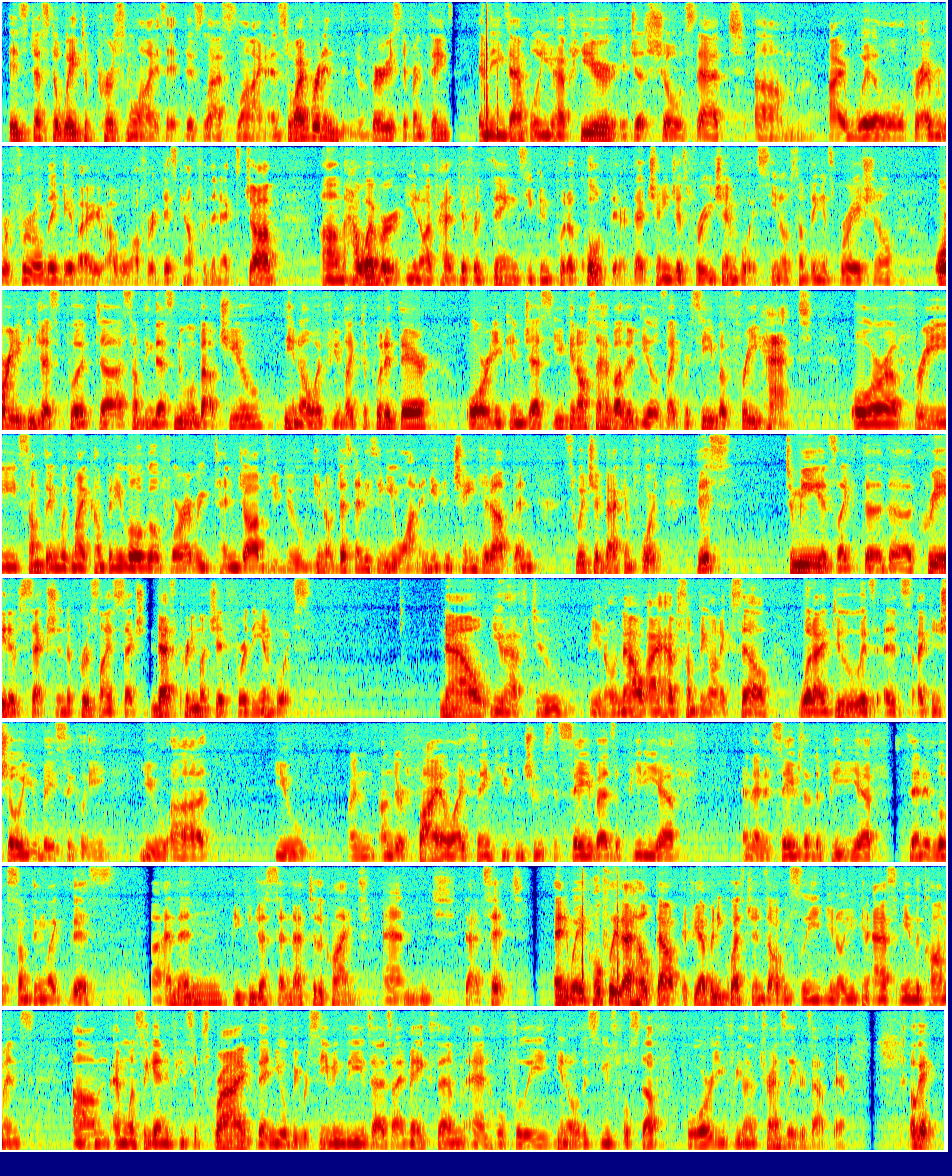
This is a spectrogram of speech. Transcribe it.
it's just a way to personalize it, this last line. And so I've written various different things. In the example you have here, it just shows that um, I will, for every referral they give, I, I, will offer a discount for the next job. Um, however, you know, I've had different things. You can put a quote there that changes for each invoice, you know, something inspirational. Or you can just put uh, something that's new about you, you know, if you'd like to put it there. Or you can just, you can also have other deals like receive a free hat or a free something with my company logo for every 10 jobs you do, you know, just anything you want. And you can change it up and switch it back and forth. This, to me, is like the, the creative section, the personalized section. That's pretty much it for the invoice. Now you have to, you know, now I have something on Excel. What I do is, is I can show you basically, you, uh, you, under File, I think, you can choose to save as a PDF, and then it saves as a PDF then it looks something like this. Uh, and then you can just send that to the client and that's it. Anyway, hopefully that helped out. If you have any questions, obviously, you know, you can ask me in the comments. Um, and once again, if you subscribe, then you'll be receiving these as I make them and hopefully, you know, this useful stuff for you freelance translators out there. Okay,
